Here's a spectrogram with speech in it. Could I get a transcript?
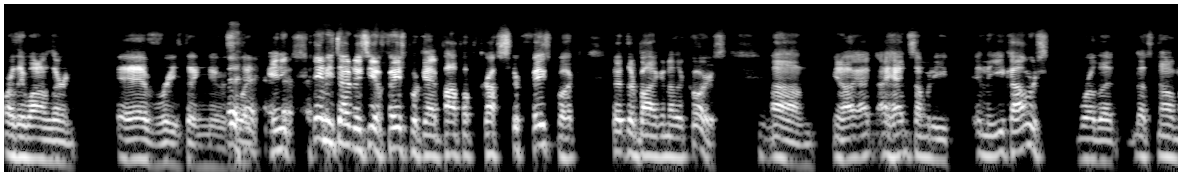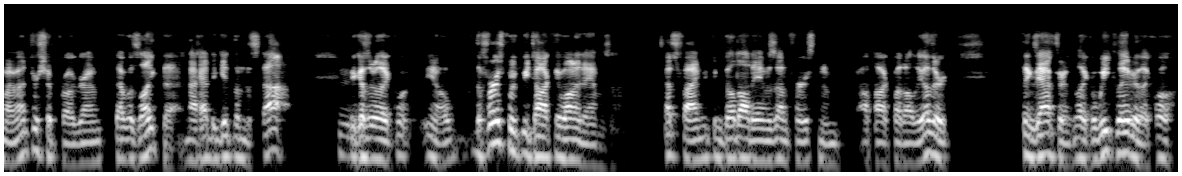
or they want to learn everything new so like any anytime they see a facebook ad pop up across their facebook that they're buying another course Mhm. um you know i, I had somebody in the e-commerce world that that's now my mentorship program that was like that and i had to get them to stop Mhm. because they're like, well, you know, the first week we talked, they wanted Amazon. That's fine. We can build out Amazon first, and then I'll talk about all the other things after. Like a week later, like, well,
